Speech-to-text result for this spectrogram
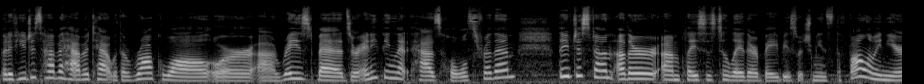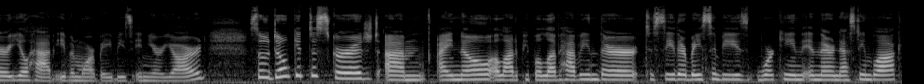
but if you just have a habitat with a rock wall or uh, raised beds or anything that has holes for them, they've just found other um, places to lay their babies, which means the following year you'll have even more babies in your yard. So don't get discouraged. Um, I know a lot of people love having their, to see their mason bees working in their nesting block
